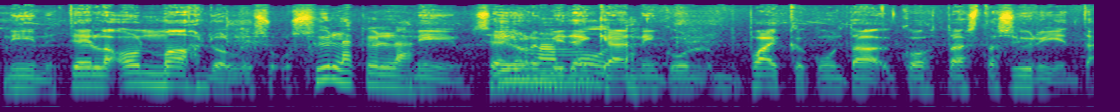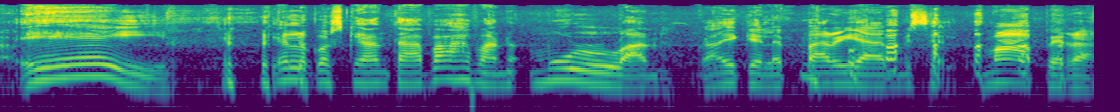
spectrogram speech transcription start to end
niin teillä on mahdollisuus. Kyllä, kyllä. Niin, se ei Ilman ole mitenkään muuta. niin kuin paikkakuntakohtaista syrjintää. Ei. Kellokoski antaa vahvan mullan kaikelle pärjäämiselle, maaperän.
